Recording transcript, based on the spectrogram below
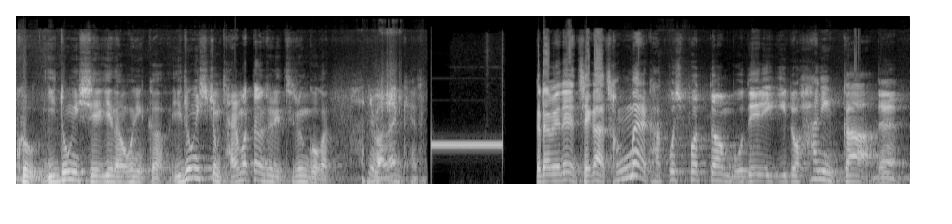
그 이동희 씨 얘기 나오니까 이동희 씨 좀 닮았다는 소리 들은 것 같아. 하지 말라는 계속. 그러면은 제가 정말 갖고 싶었던 모델이기도 하니까 네,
